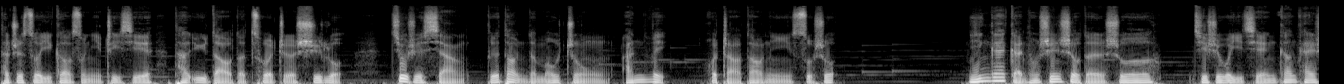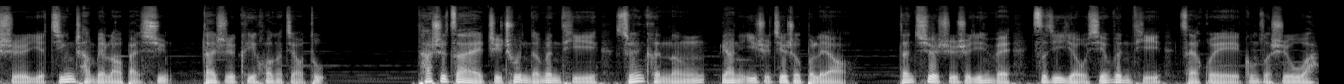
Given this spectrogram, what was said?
他之所以告诉你这些他遇到的挫折、失落，就是想得到你的某种安慰，或找到你诉说。你应该感同身受的说：“其实我以前刚开始也经常被老板训，但是可以换个角度。”他是在指出你的问题，虽然可能让你一时接受不了，但确实是因为自己有些问题才会工作失误啊。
